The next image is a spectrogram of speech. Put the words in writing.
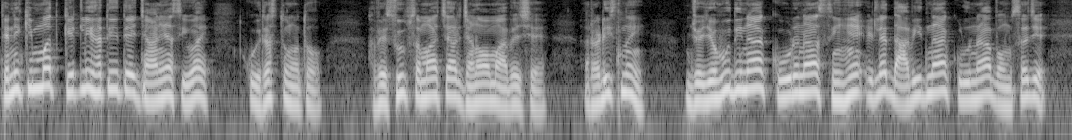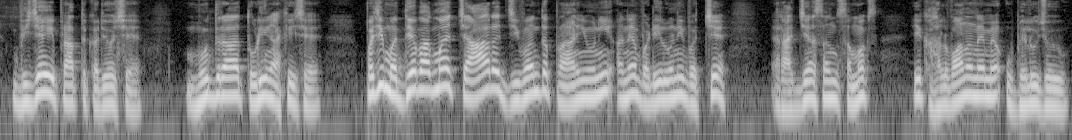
તેની કિંમત કેટલી હતી તે જાણ્યા સિવાય કોઈ રસ્તો નહોતો. હવે શુભ સમાચાર જણાવવામાં આવે છે. રડીશ નહીં. જો યહૂદીના કુળના સિંહે એટલે દાવીદના કુળના વંશજે વિજય પ્રાપ્ત કર્યો છે, મુદ્રા તોડી નાખી છે. પછી મધ્ય ભાગમાં ચાર જીવંત પ્રાણીઓની અને વડીલોની વચ્ચે રાજ્યાસન સમક્ષ એક હલવાનને મેં ઊભેલું જોયું.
